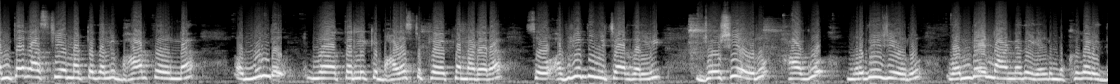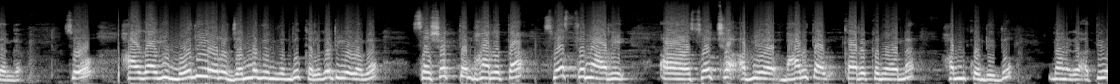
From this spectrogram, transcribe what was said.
ಅಂತಾರಾಷ್ಟ್ರೀಯ ಮಟ್ಟದಲ್ಲಿ ಭಾರತವನ್ನ ಮುಂದೆ ತರಲಿಕ್ಕೆ ಬಹಳಷ್ಟು ಪ್ರಯತ್ನ ಮಾಡ್ಯಾರ. ಸೊ ಅಭಿವೃದ್ಧಿ ವಿಚಾರದಲ್ಲಿ ಜೋಶಿ ಅವರು ಹಾಗೂ ಮೋದಿಜಿಯವರು ಒಂದೇ ನಾಣ್ಯದ ಎರಡು ಮುಖಗಳಿದ್ದಂಗೆ. ಸೊ ಹಾಗಾಗಿ ಮೋದಿಯವರ ಜನ್ಮದಿನದಂದು ಕಲಘಟಗಿಯೊಳಗ ಸಶಕ್ತ ಭಾರತ, ಸ್ವಸ್ಥ ನಾರಿ ಸ್ವಚ್ಛ ಅಭಿ ಭಾರತ ಕಾರ್ಯಕ್ರಮವನ್ನ ಹಮ್ಮಿಕೊಂಡಿದ್ದು ನನಗೆ ಅತೀವ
